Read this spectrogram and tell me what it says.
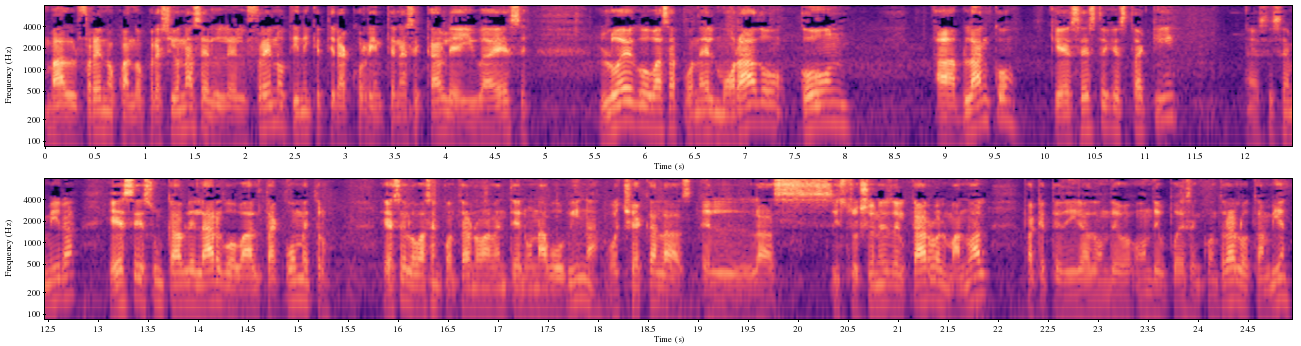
Va al freno, cuando presionas el, el freno tiene que tirar corriente en ese cable, ahí va ese. Luego vas a poner el morado con uh, blanco, que es este que está aquí, ese se mira. Ese es un cable largo, va al tacómetro. Ese lo vas a encontrar normalmente en una bobina o checa las, las instrucciones del carro, el manual, para que te diga dónde, dónde puedes encontrarlo también.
